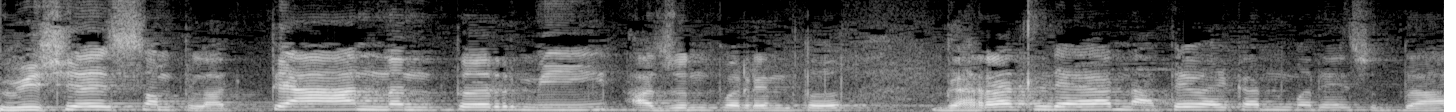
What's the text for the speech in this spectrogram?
विषय संपला. त्यानंतर मी अजूनपर्यंत घरातल्या नातेवाईकांमध्ये सुद्धा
